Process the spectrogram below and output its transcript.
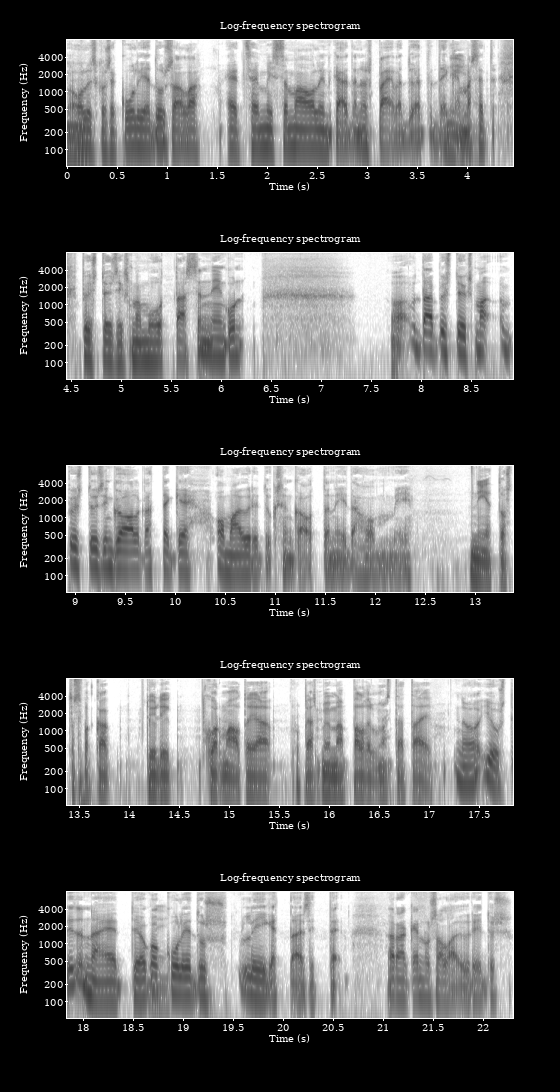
mm. olisiko se kuljetusala, että se missä mä olin käytännössä päivätyötä tekemässä, niin. että pystyisikö mä muuttaa sen niin kuin, tai mä, pystyisinkö alkaa tekemään oma yrityksen kautta niitä hommia. Niin, että ostaisi vaikka tyyli kuorma-auto ja rupeaisi myymään palveluna sitä tai... No just näin, että joko niin. kuljetusliike tai sitten rakennusalayritys.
